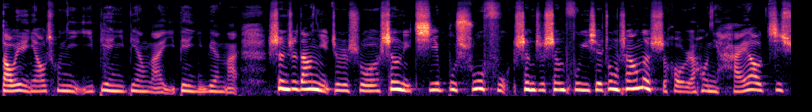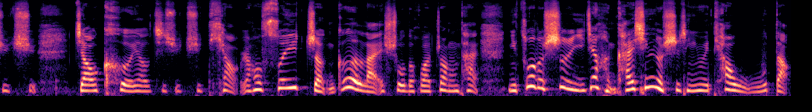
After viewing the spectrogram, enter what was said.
导演要求你一遍一遍来，一遍一遍来，甚至当你就是说生理期不舒服，甚至身负一些重伤的时候，然后你还要继续去教课，要继续去跳，然后所以整个来说的话，状态你做的是一件很开心的事情，因为跳舞舞蹈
